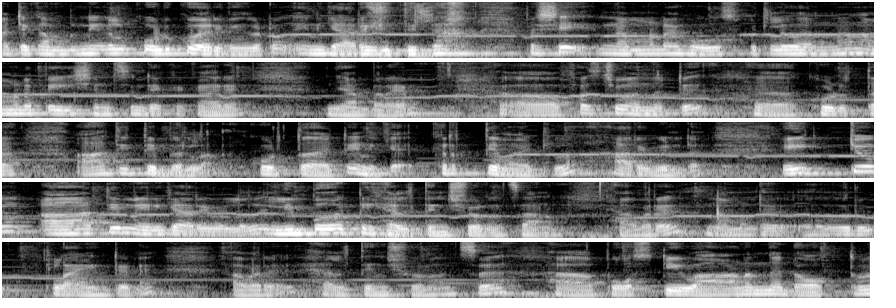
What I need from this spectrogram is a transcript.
മറ്റേ കമ്പനികൾ കൊടുക്കുമായിരിക്കും കേട്ടോ. എനിക്കറിയത്തില്ല. പക്ഷേ നമ്മുടെ ഹോസ്പിറ്റലിൽ വന്ന നമ്മുടെ പേഷ്യൻസിന്റെയൊക്കെ കാര്യം ഞാൻ പറയാം. ഫസ്റ്റ് വന്നിട്ട് കൊടുത്ത ആദിത്യ ബിർള കൊടുത്തതായിട്ട് എനിക്ക് കൃത്യമായിട്ടുള്ള അറിവുണ്ട്. ഏറ്റവും ആദ്യം എനിക്ക് അറിവുള്ളത് ലിബേർട്ടി ഹെൽത്ത് ഇൻഷുറൻസ് ആണ്. അവർ നമ്മുടെ ഒരു ക്ലയന്റിന് അവർ ഹെൽത്ത് ഇൻഷുറൻസ് പോസിറ്റീവ് ആണെന്ന് ഡോക്ടർ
